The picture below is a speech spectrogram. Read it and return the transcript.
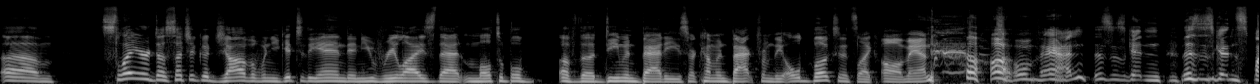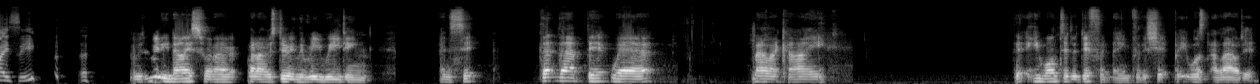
um Slayer does such a good job of when you get to the end and you realize that multiple of the demon baddies are coming back from the old books and it's like oh man. Oh man. This is getting this is getting spicy. It was really nice when I when I was doing the rereading and sit that that bit where Malakai that he wanted a different name for the ship, but he wasn't allowed it,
